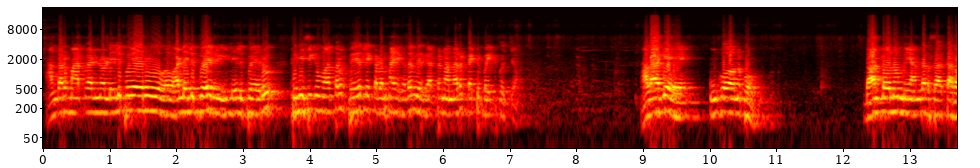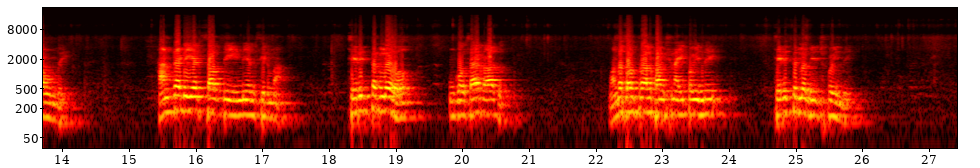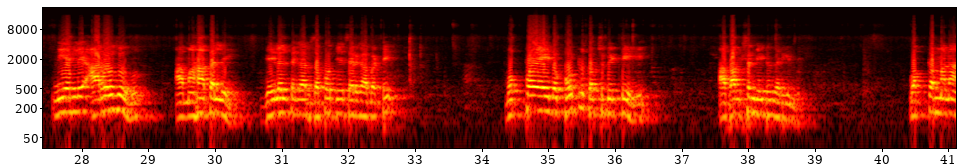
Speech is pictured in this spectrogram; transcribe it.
అందరు మాట్లాడిన వాళ్ళు వెళ్ళిపోయారు వాళ్ళు వెళ్ళిపోయారు వీళ్ళు వెళ్ళిపోయారు. ఫినిషింగ్ మాత్రం పేర్లు ఇక్కడ ఉన్నాయి కదా మీరు కట్టండి అన్నారు కట్టి బయటకు వచ్చాం. అలాగే ఇంకో అనుభవం. దాంట్లోనూ మీ అందరి సహకారం ఉంది. Hundred years of the Indian cinema. చరిత్రలో ఇంకోసారి రాదు. వంద సంవత్సరాల ఫంక్షన్ అయిపోయింది చరిత్రలో నిలిచిపోయింది. నియర్లీ ఆ రోజు ఆ మహాతల్లి జయలలిత గారు సపోర్ట్ చేశారు కాబట్టి ముప్పై ఐదు కోట్లు ఖర్చు పెట్టి ఆ ఫంక్షన్ చేయడం జరిగింది. ఒక్క మన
